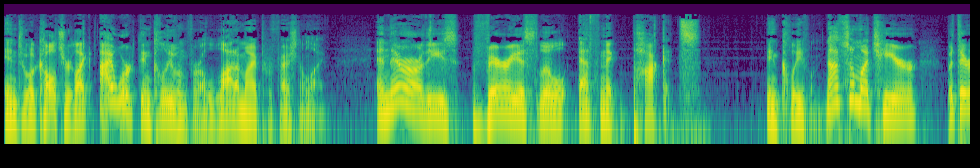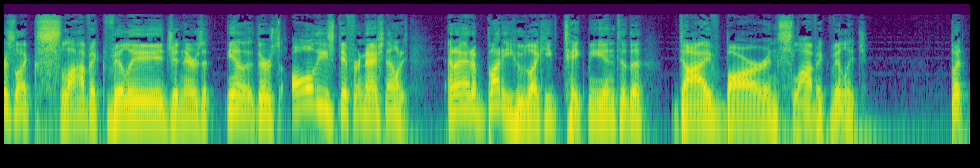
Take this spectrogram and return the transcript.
into a culture. Like I worked in Cleveland for a lot of my professional life. And there are these various little ethnic pockets in Cleveland. Not so much here, but there's like Slavic Village and there's a you know there's all these different nationalities. And I had a buddy who like he'd take me into the dive bar in Slavic Village. But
